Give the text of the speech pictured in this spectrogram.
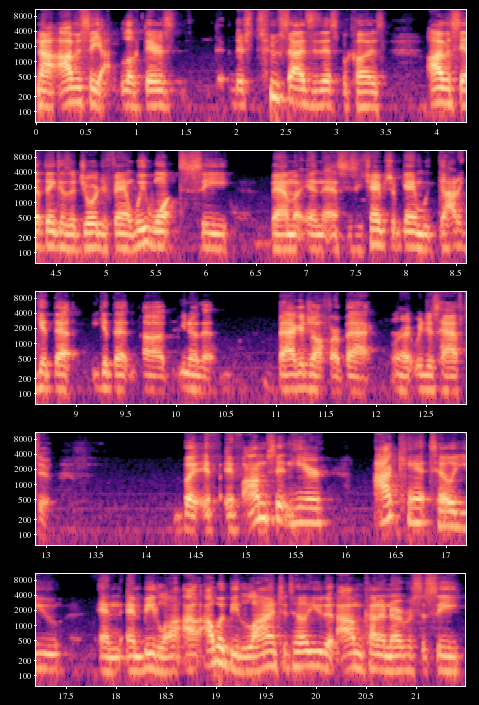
now obviously, look, there's there's two sides of this because obviously, I think as a Georgia fan, we want to see Bama in the SEC championship game. We got to get that get that uh, you know that baggage off our back, right? We just have to. But if if I'm sitting here, I can't tell you and and be lying. I would be lying to tell you that I'm kind of nervous to see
